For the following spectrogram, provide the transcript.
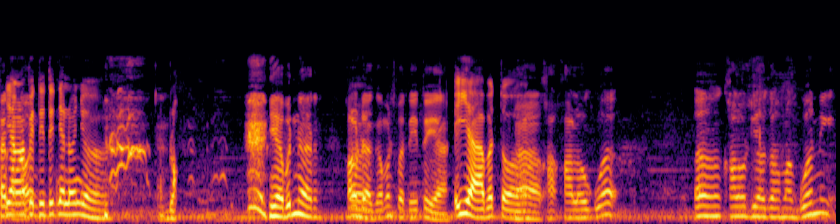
Yang sampai titiknya nonjol. Blok. Iya benar. Kalau di agama seperti itu ya. Iya, betul. Nah, ka- kalau gua eh kalau di agama gua nih,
